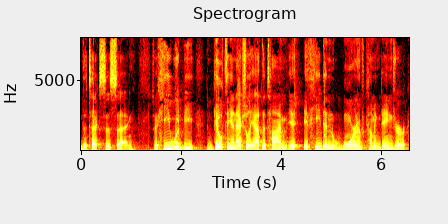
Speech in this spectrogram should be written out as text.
the text is saying. So he would be guilty. And actually, at the time, if he didn't warn of coming danger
